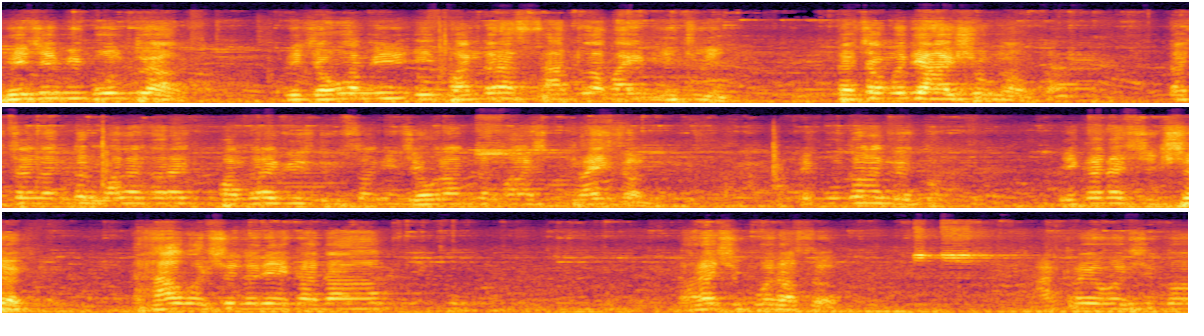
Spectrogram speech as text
हे जे मी बोलतोय आज हे जेव्हा मी पंधरा सातला बाईक घेतली त्याच्यामध्ये हा हिशोब नव्हता. त्याच्यानंतर मला जरा पंधरा वीस दिवसांनी जेवणानंतर मला स्ट्राईक झालं. एक उदाहरण देतो. एखादा शिक्षक दहा वर्ष जरी एखादा धडा शिकवत असत अठराव्या वर्षी तो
